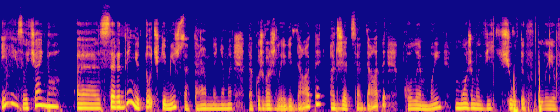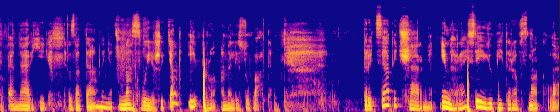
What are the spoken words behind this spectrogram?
і, звичайно, середині точки між затемненнями також важливі дати, адже це дати, коли ми можемо відчути вплив енергії затемнення на своє життя і проаналізувати. 30 червня інгресія Юпітера в знак Лева.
